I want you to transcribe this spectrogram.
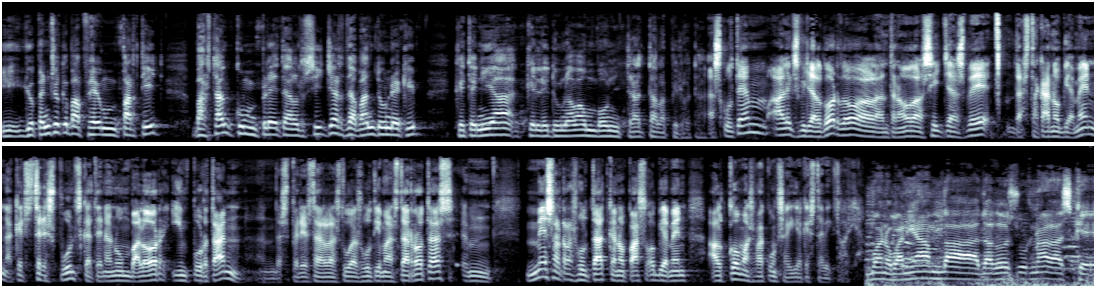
I jo penso que va fer un partit bastant complet al Sitges davant d'un equip que tenia que li donava un bon tracte a la pilota. Escoltem Àlex Villalgordo, l'entrenador del Sitges B, destacant, òbviament, aquests tres punts que tenen un valor important després de les dues últimes derrotes, em, més el resultat que no pas, òbviament, el com es va aconseguir aquesta victòria. Bueno, veníem de, de dues jornades que,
